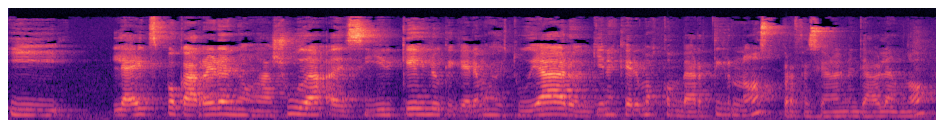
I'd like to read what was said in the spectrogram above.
y la Expo Carreras nos ayuda a decidir qué es lo que queremos estudiar o en quiénes queremos convertirnos, profesionalmente hablando.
